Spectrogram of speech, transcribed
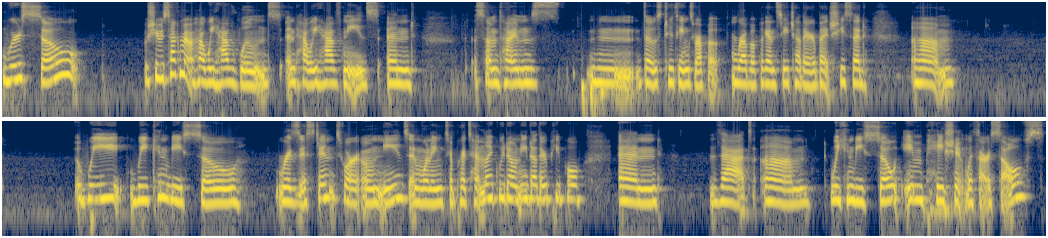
we're so she was talking about how we have wounds and how we have needs and sometimes those two things rub up, rub up against each other. But she said, um, we we can be so resistant to our own needs and wanting to pretend like we don't need other people, and that um, we can be so impatient with ourselves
